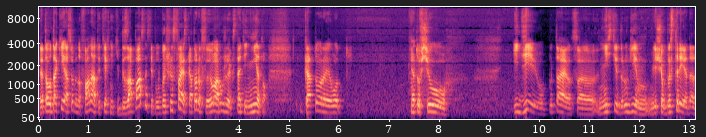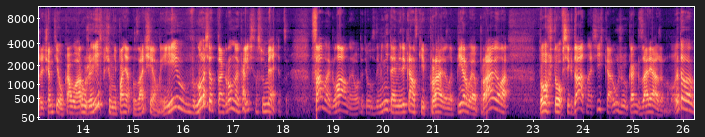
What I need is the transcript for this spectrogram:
Это вот такие, особенно фанаты техники безопасности, у большинства из которых своего оружия, кстати, нету. Которые вот эту всю идею пытаются нести другим еще быстрее даже, чем те, у кого оружие есть, причем непонятно зачем, и вносят огромное количество сумятицы. Самое главное, вот эти вот знаменитые американские правила. Первое правило, то, что всегда относись к оружию как к заряженному. Это,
